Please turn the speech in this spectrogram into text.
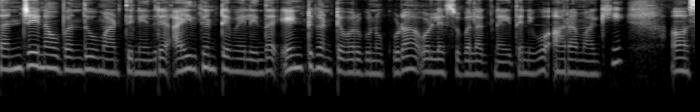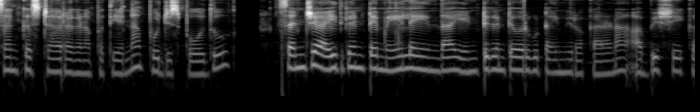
ಸಂಜೆ ನಾವು ಬಂದು ಮಾಡ್ತೀನಿ ಅಂದರೆ ಐದು ಗಂಟೆ ಮೇಲಿಂದ ಎಂಟು ಗಂಟೆವರೆಗೂ ಕೂಡ ಒಳ್ಳೆಯ ಶುಭಲಗ್ನ ಇದೆ. ನೀವು ಆರಾಮಾಗಿ ಸಂಕಷ್ಟಹರ ಗಣಪತಿಯನ್ನು ಪೂಜಿಸ್ಬೋದು. ಸಂಜೆ ಐದು ಗಂಟೆ ಮೇಲೆಯಿಂದ ಎಂಟು ಗಂಟೆವರೆಗೂ ಟೈಮ್ ಇರೋ ಕಾರಣ ಅಭಿಷೇಕ,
